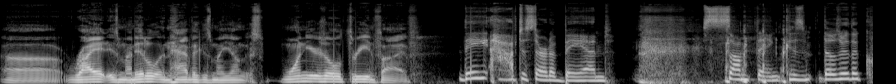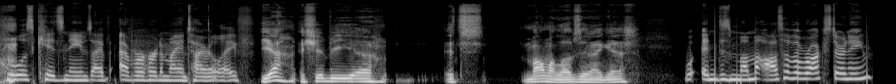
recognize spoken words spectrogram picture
Uh, Riot is my middle, and Havoc is my youngest. One years old, three and five. They have to start a band. Something, because those are the coolest kids' names I've ever heard in my entire life. Yeah, it should be. Uh, it's Mama loves it, I guess. Wh- And does Mama also have a rock star name?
